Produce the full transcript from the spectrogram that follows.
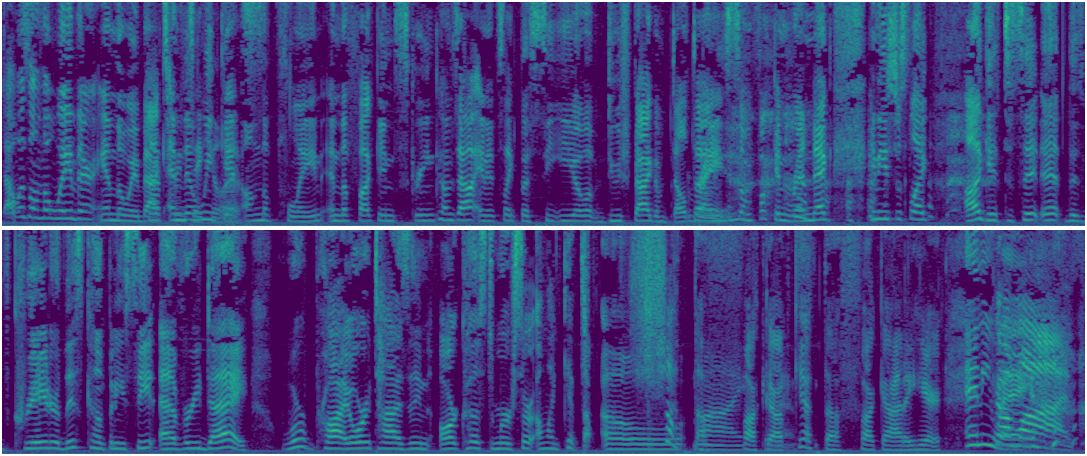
That was on the way there and the way back. That's and then we get on the plane and the fucking screen comes out and it's like the CEO of douchebag of Delta and he's some fucking redneck and he's just like, I get to sit at the creator of this company seat every day. We're prioritizing our customer service. I'm like, get the Oh, shut the fuck up, get the fuck out of here. Anyway. Come on.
